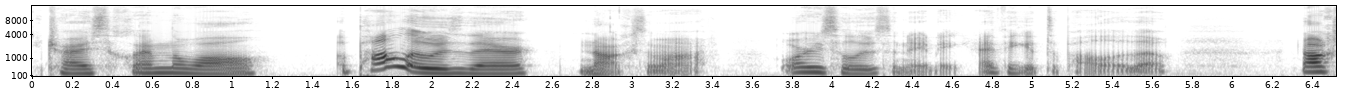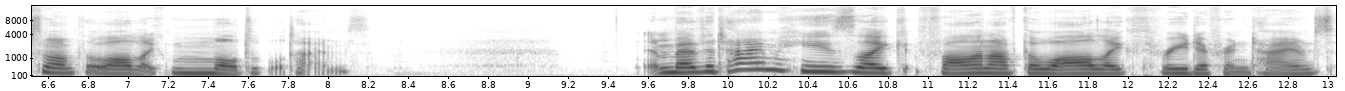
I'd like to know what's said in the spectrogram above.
He tries to climb the wall. Apollo is there, knocks him off. Or he's hallucinating. I think it's Apollo, though. Knocks him off the wall like multiple times. And by the time he's like fallen off the wall like three different times,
